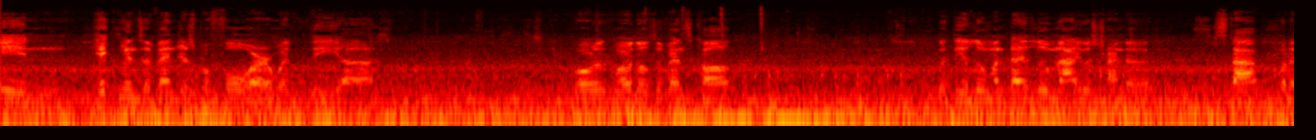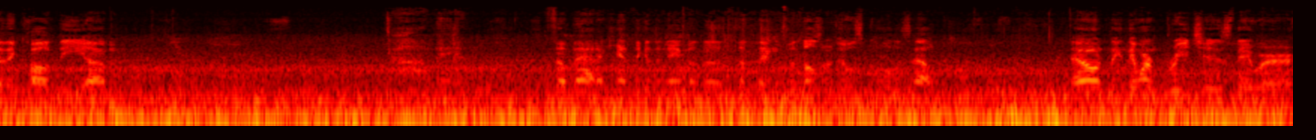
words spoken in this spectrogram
in Hickman's Avengers before with the uh, what were, what were those events called? With the Illumin the Illuminati was trying to stop. What are they called? The um. Oh man, I feel bad. I can't think of the name of the, the things, but those were it was cool as hell. I don't think they weren't breaches. They were.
